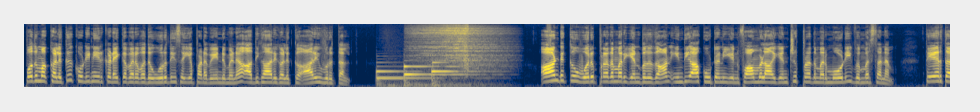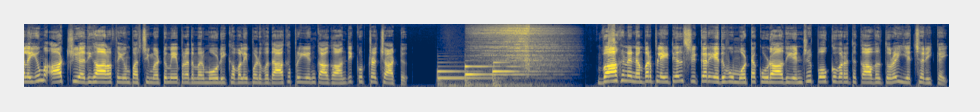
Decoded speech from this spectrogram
பொதுமக்களுக்கு குடிநீர் கிடைக்கப்பெறுவது உறுதி செய்யப்பட வேண்டுமென அதிகாரிகளுக்கு அறிவுறுத்தல். ஆண்டுக்கு ஒரு பிரதமர் என்பதுதான் இந்தியா கூட்டணியின் ஃபார்முலா என்று பிரதமர் மோடி விமர்சனம். தேர்தலையும் ஆட்சி அதிகாரத்தையும் பற்றி மட்டுமே பிரதமர் மோடி கவலைப்படுவதாக பிரியங்கா காந்தி குற்றச்சாட்டு. வாகன நம்பர் பிளேட்டில் ஸ்டிக்கர் எதுவும் ஒட்டக்கூடாது என்று போக்குவரத்து காவல்துறை எச்சரிக்கை.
